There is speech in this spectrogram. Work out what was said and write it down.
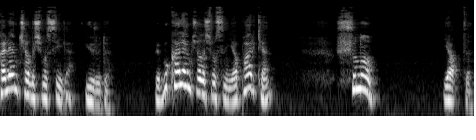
kalem çalışmasıyla yürüdü. Ve bu kalem çalışmasını yaparken şunu yaptı.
